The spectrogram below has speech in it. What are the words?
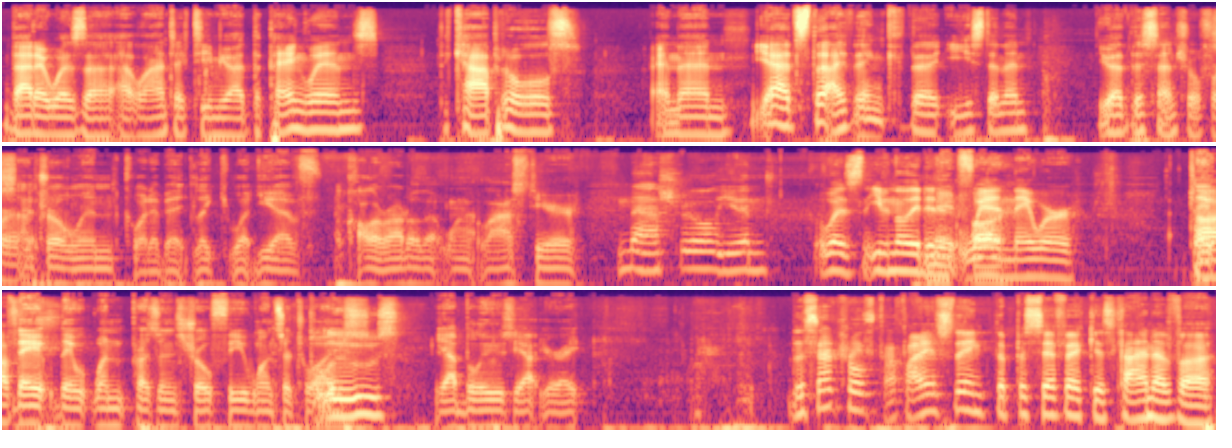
that it was a Atlantic team. You had the Penguins, the Capitals, and then yeah, it's the I think the East, and then you had the Central for a. Central win quite a bit. Like what you have Colorado that won it last year. Nashville even was even though they didn't Made win, far. they were They, tough. they they won President's Trophy once or twice. Blues. Yeah, Blues. Yeah, you're right. The Central's tough. I just think the Pacific is kind of a,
